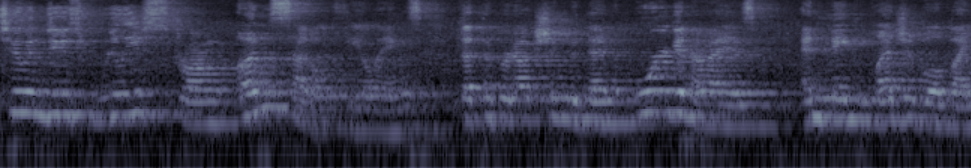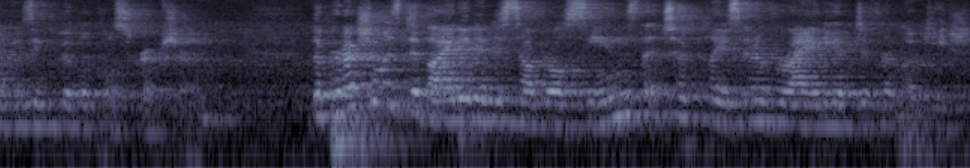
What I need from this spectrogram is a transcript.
to induce really strong, unsettled feelings that the production would then organize and make legible by using biblical scripture. The production was divided into several scenes that took place in a variety of different locations.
